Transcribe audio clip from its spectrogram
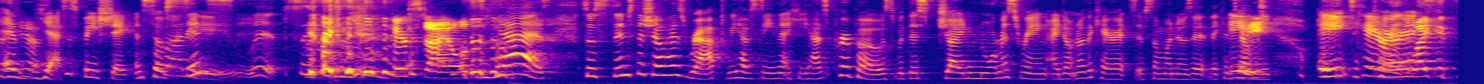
ev- Yeah. yes, face shape. And so body, since lips. Hairstyles. yes. So since the show has wrapped, we have seen that he has proposed with this ginormous ring. I don't know the carats. If someone knows it, they can tell me. Eight, Eight carats. carats. Like it's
